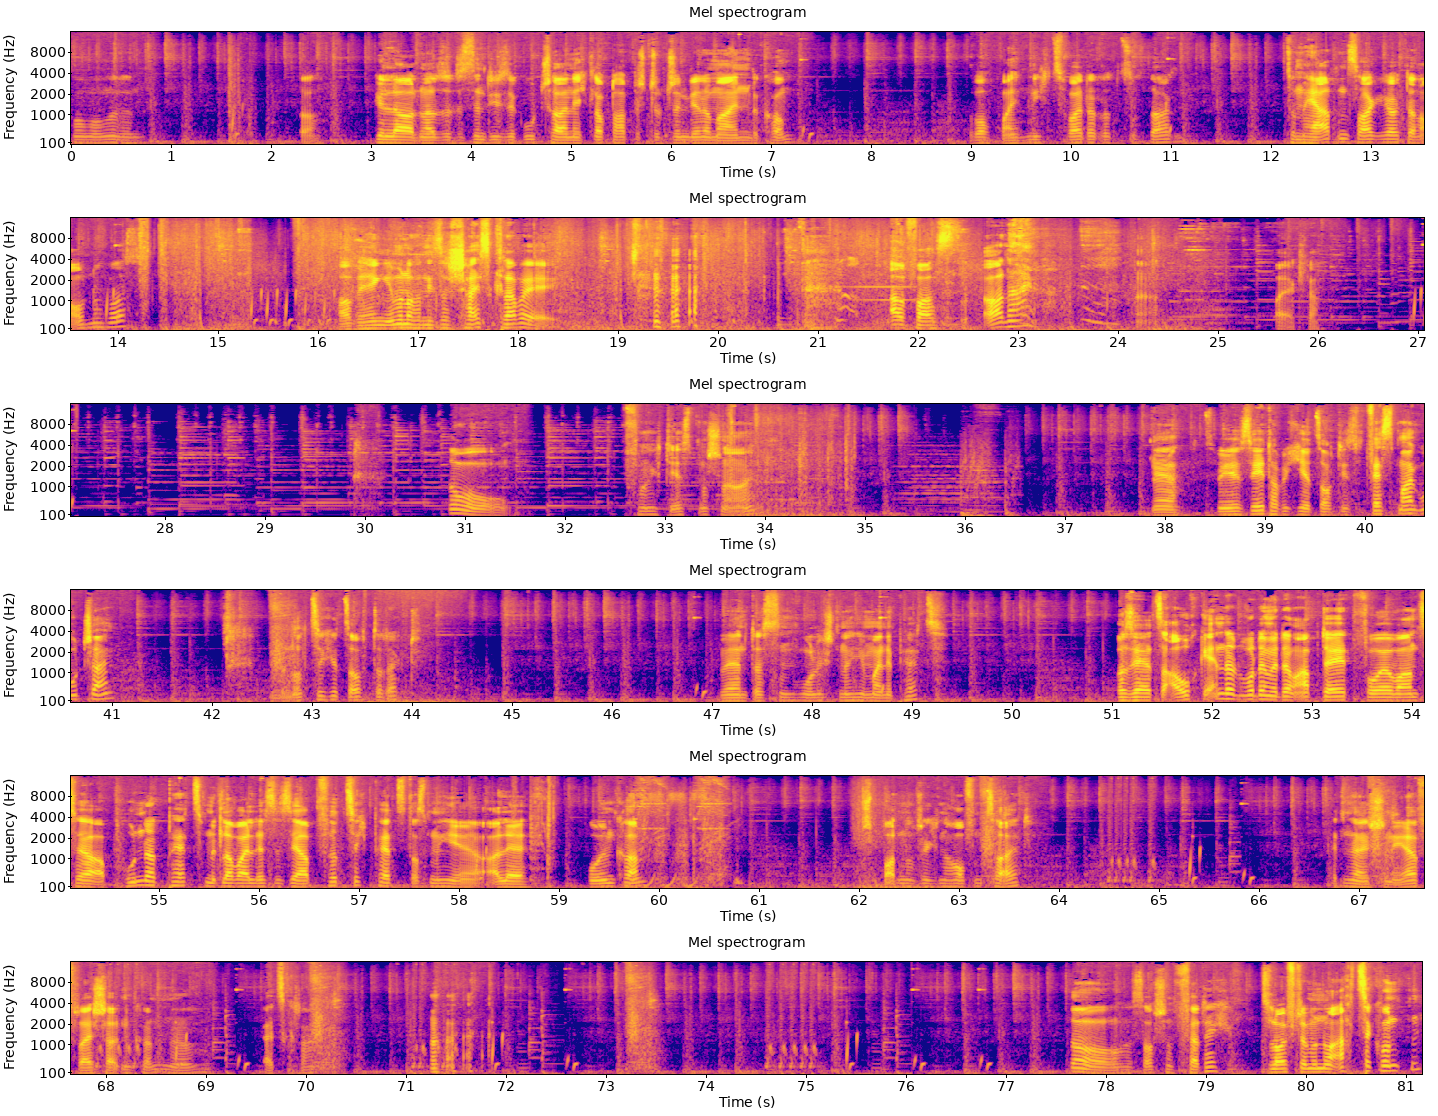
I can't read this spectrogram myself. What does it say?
Wo waren wir denn? So. Geladen, also das sind diese Gutscheine. Ich glaube, da hat bestimmt schon jeder mal einen bekommen. Braucht man nichts weiter dazu sagen. Zum Härten sage ich euch dann auch noch was. Oh, wir hängen immer noch an dieser scheiß Krabbe, ey. Aber fast. Oh nein! War ja klar. So. Fange ich die erstmal schnell ein. Ja, wie ihr seht, habe ich jetzt auch diesen Festmahlgutschein. Benutze ich jetzt auch direkt. Währenddessen hole ich schnell hier meine Pets. Was ja jetzt auch geändert wurde mit dem Update. Vorher waren es ja ab 100 Pets. Mittlerweile ist es ja ab 40 Pets, dass man hier alle holen kann. Spart natürlich einen Haufen Zeit. Hätten sie eigentlich schon eher freischalten können. Ja. Geizkrank. So, ist auch schon fertig. Es läuft immer nur 8 Sekunden.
